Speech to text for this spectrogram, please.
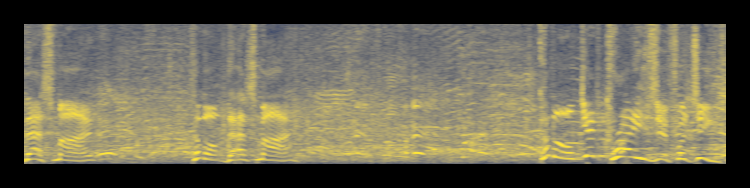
That's mine. Come on, that's mine. Come on, get crazy for Jesus.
